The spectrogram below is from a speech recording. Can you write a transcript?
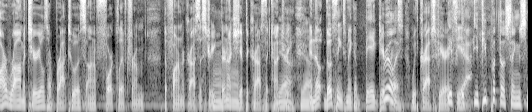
our raw materials are brought to us on a forklift from the farm across the street. They're not shipped across the country, Yeah, yeah. and th- those things make a big difference Really? with craft spirits. if, yeah, if, if you put those things,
